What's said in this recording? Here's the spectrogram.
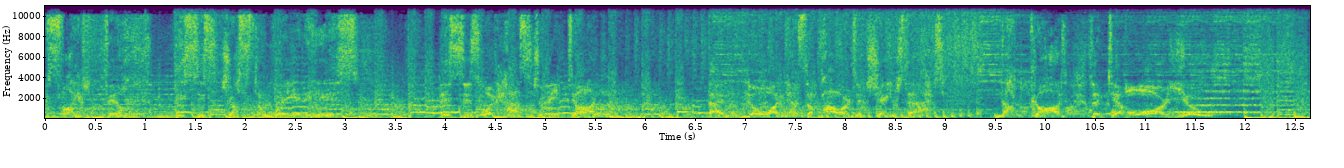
lives like filth. This is just the way it is. This is what has to be done. And no one has the power to change that. Not God, the devil, or you.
